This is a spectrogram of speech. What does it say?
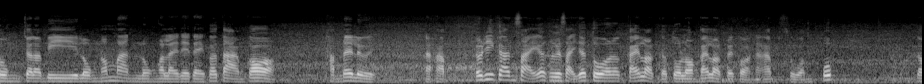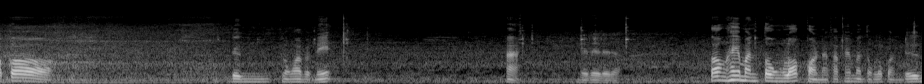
ลงจระบีลงน้ำมันลงอะไรใด ๆ ก็ตามก็ทำได้เลยนะครับแล้ววิธีการใส่ก็คือใส่เจ้าตัวไกด์หลอดกับตัวรองไกด์หลอดไปก่อนนะครับ สวมปุ๊บแล้วก็ ดึงลงมาแบบนี้อะเดี๋ยวเดี๋ยวต้องให้มันตรงล็อกก่อนนะครับ ให้มันตรงล็อกก่อนดึง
